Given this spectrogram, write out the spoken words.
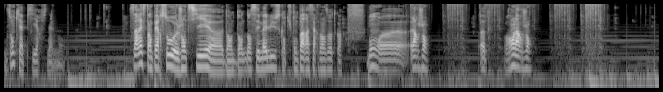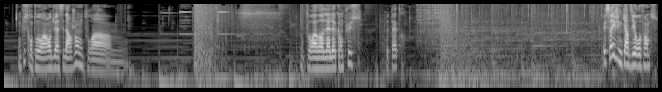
Disons qu'il y a pire finalement. Ça reste un perso euh, gentil euh, dans, ses malus quand tu compares à certains autres quoi. Bon, euh, l'argent. Hop, rends l'argent. En plus quand on aura rendu assez d'argent on pourra... On pourra avoir de la luck en plus. Peut-être. Mais c'est vrai que j'ai une carte hiérophante.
